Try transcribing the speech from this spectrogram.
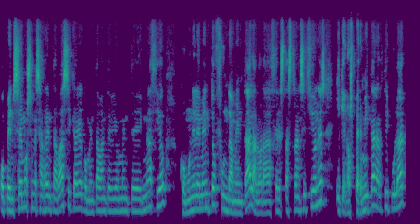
O pensemos en esa renta básica que comentaba anteriormente Ignacio como un elemento fundamental a la hora de hacer estas transiciones y que nos permitan articular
